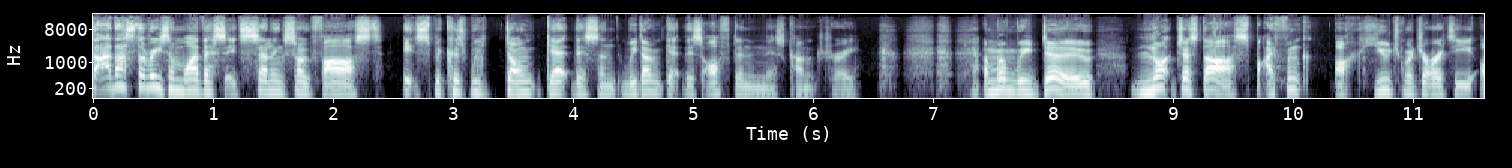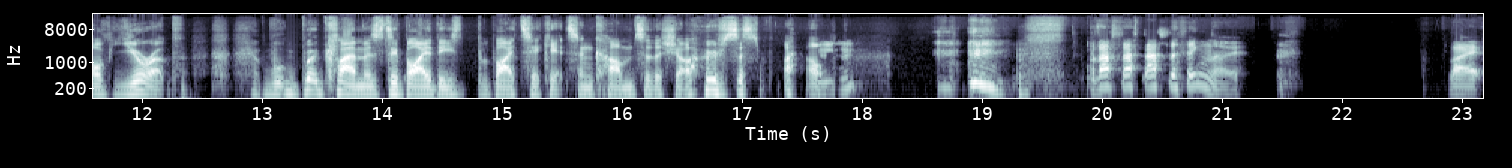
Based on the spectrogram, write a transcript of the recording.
That, that's the reason why this it's selling so fast. It's because we don't get this and we don't get this often in this country. and when we do, not just us, but I think a huge majority of Europe w- w- clamors to buy these buy tickets and come to the shows as well. Mhm. but that's that's that's the thing though. Like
